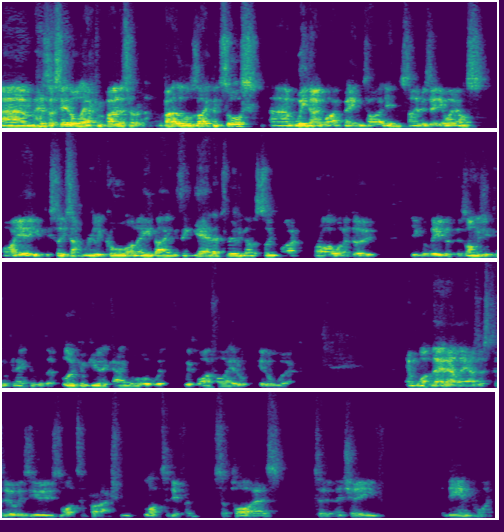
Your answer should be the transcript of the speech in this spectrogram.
Um, as I said, all our components are available as open source. Um, we don't like being tied in, same as anyone else, i.e. if you see something really cool on eBay and you think, yeah, that's really going to suit my, what I want to do, you can leave it as long as you can connect it with a blue computer cable or with, with Wi-Fi, it'll, it'll work. And what that allows us to do is use lots of products from lots of different suppliers to achieve the endpoint.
